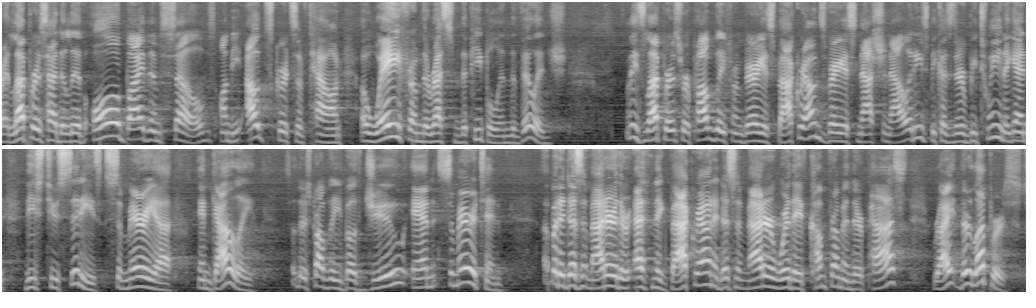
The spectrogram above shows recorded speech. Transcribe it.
Right? Lepers had to live all by themselves on the outskirts of town, away from the rest of the people in the village. These lepers were probably from various backgrounds, various nationalities, because they're between, again, these two cities, Samaria and Galilee. So there's probably both Jew and Samaritan. But it doesn't matter their ethnic background, it doesn't matter where they've come from in their past, right? They're lepers.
